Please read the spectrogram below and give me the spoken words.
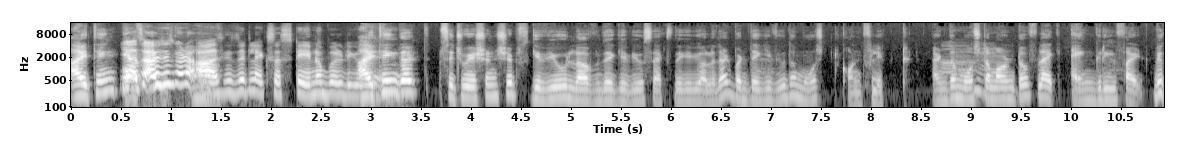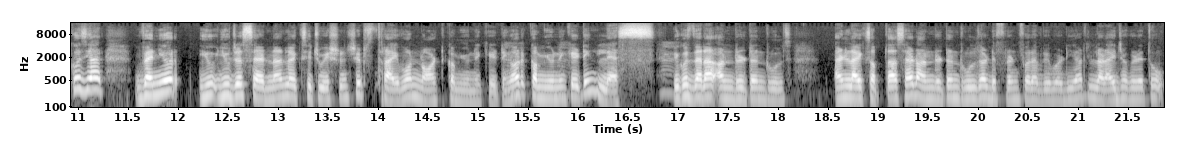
I think. Yeah, so I was just going to uh-huh. ask, is it like sustainable? Do you I think that situationships give you love, they give you sex, they give you all of that, but they give you the most conflict and the most hmm. amount of like angry fight. Because yeah, when you're you you just said now like situationships thrive on not communicating or hmm. Hmm. communicating less because there are unwritten rules. And like Sapta said, unwritten rules are different for everybody. यार लड़ाई झगड़े तो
